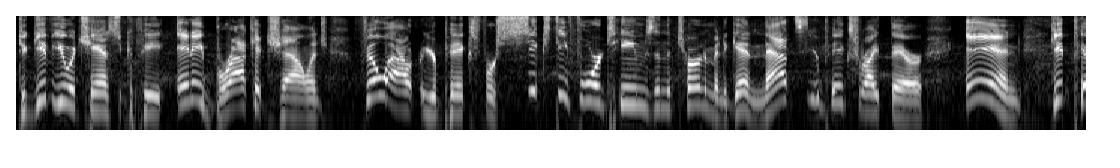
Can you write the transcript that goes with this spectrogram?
to give you a chance to compete in a bracket challenge. Fill out your picks for 64 teams in the tournament. Again, that's your picks right there. And get p-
